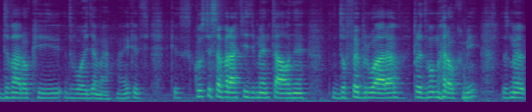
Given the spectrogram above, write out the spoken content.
dva roky dôjdeme. Keď, keď skúste sa vrátiť mentálne do februára pred dvoma rokmi, sme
